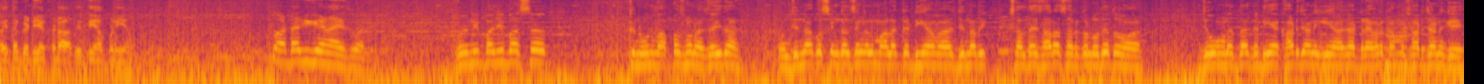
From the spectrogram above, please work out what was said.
ਅਸੀਂ ਤਾਂ ਗੱਡੀਆਂ ਖੜਾ ਦਿੱਤੀਆਂ ਆਪਣੀਆਂ। ਤੁਹਾਡਾ ਕੀ ਕਹਿਣਾ ਇਸ ਬਾਰੇ? ਕੋਈ ਨਹੀਂ ਭਾਜੀ ਬਸ ਕਾਨੂੰਨ ਵਾਪਸ ਹੋਣਾ ਚਾਹੀਦਾ। ਹੁਣ ਜਿੰਨਾ ਕੋ ਸਿੰਗਲ ਸਿੰਗਲ ਮਾਲਕ ਗੱਡੀਆਂ ਵਾ ਜਿਨ੍ਹਾਂ ਦੀ ਚੱਲਦਾ ਸਾਰਾ ਸਰਕਲ ਉਹਦੇ ਤੋਂ ਆ। ਜੋ ਹੁਣ ਇਦਾਂ ਗੱਡੀਆਂ ਖੜ ਜਾਣਗੀਆਂ ਜਾਂ ਡਰਾਈਵਰ ਕੰਮ ਛੱਡ ਜਾਣਗੇ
